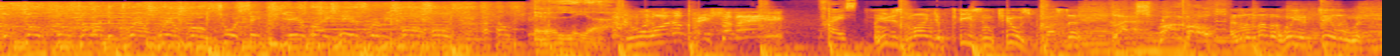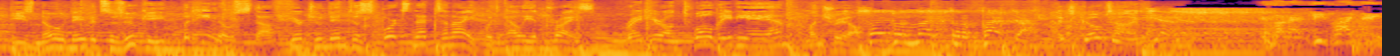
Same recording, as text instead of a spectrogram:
The dope, the Underground Railroad. George St. Pierre right here's where we call home. A health- You want a piece of me? Price. You just mind your P's and Q's, Buster. Let's rumble! And remember who you're dealing with. He's no David Suzuki, but he knows stuff. You're tuned in to Sportsnet tonight with Elliott Price, right here on 1280 AM Montreal. Say good night to the bad guy. It's go time. Yes. You're gonna eat like me,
